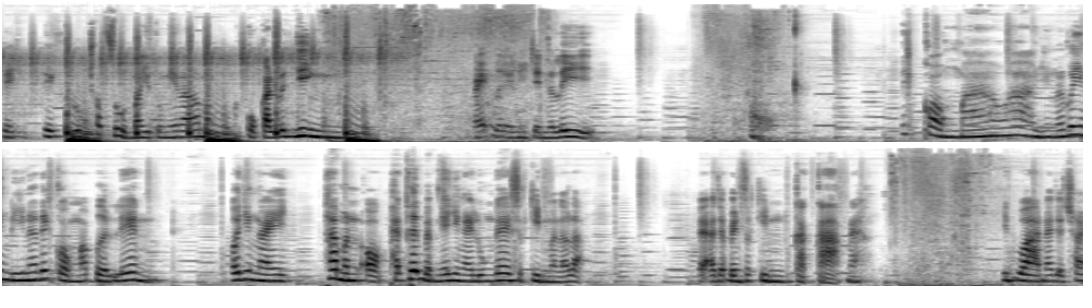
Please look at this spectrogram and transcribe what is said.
เด็กเด็กลุงชอบสูตรมาอยู่ตรงนี้แล้วมันกบกันแล้วยิงเป๊ะเลย Legendary โอ้ได้กล่องมาว่าอย่างนั้นก็ยังดีนะ ได้กล่องมาเปิดเล่น เพราะยังไงถ้ามันออกแพทเทิร์นแบบนี้ยังไงลุงได้สกินมาแล้วล่ะ แต่อาจจะเป็นสกินกากๆนะ คิดว่าน่าจะใช่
